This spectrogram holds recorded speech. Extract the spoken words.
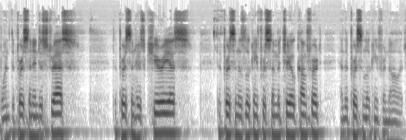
one the person in distress the person who's curious the person who's looking for some material comfort and the person looking for knowledge.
